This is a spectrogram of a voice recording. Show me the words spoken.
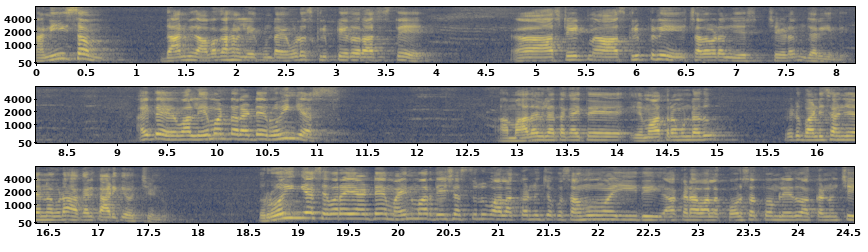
కనీసం దాని మీద అవగాహన లేకుండా ఎవడో స్క్రిప్ట్ ఏదో రాసిస్తే ఆ, స్టేట్ ఆ స్క్రిప్ట్ని చదవడం చేసి చేయడం జరిగింది. అయితే వాళ్ళు ఏమంటారంటే రోహింగ్యాస్. ఆ మాధవిలతకైతే ఏమాత్రం ఉండదు. ఇటు బండి సంజయ్ అన్న కూడా ఆఖరికి ఆడికే వచ్చిండు. రోహింగ్యాస్ ఎవరయ్యా అంటే మయన్మార్ దేశస్తులు వాళ్ళు అక్కడి నుంచి ఒక సమూహం ఇది అక్కడ వాళ్ళ పౌరసత్వం లేదు అక్కడి నుంచి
